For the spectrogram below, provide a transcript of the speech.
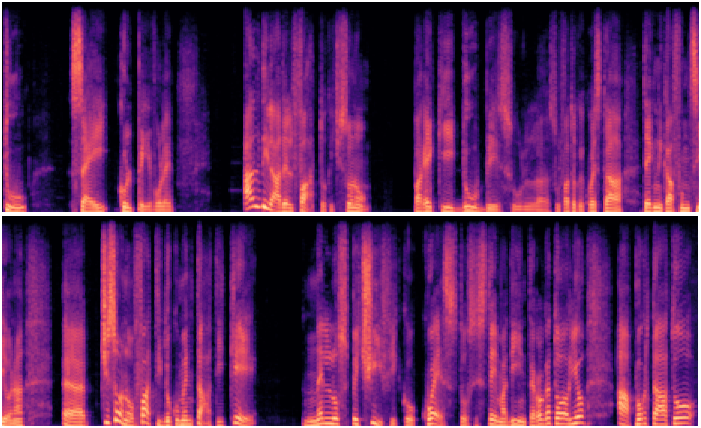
tu sei colpevole. Al di là del fatto che ci sono parecchi dubbi sul, sul fatto che questa tecnica funziona, eh, ci sono fatti documentati che nello specifico questo sistema di interrogatorio ha portato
